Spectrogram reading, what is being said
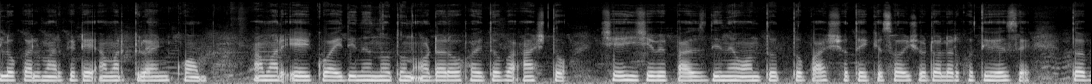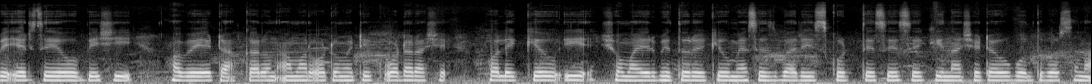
লোকাল মার্কেটে আমার ক্লায়েন্ট কম। আমার এই কয়দিনে নতুন অর্ডারও হয়তো বা আসতো। সেই হিসেবে পাঁচ দিনে অন্তত পাঁচশো থেকে ছয়শো ডলার ক্ষতি হয়েছে। তবে এর চেয়েও বেশি হবে এটা, কারণ আমার অটোমেটিক অর্ডার আসে। ফলে কেউ ই সময়ের ভেতরে কেউ মেসেজ বা রিচ করতে চেয়েছে কি না সেটাও বলতে পারছে না।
